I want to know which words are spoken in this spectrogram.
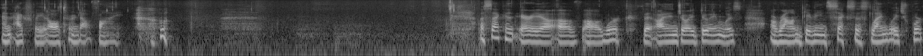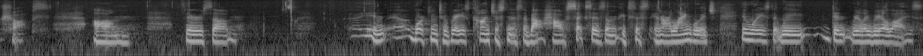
and actually it all turned out fine. A second area of uh, work that I enjoyed doing was around giving sexist language workshops. Um, there's um, in uh, working to raise consciousness about how sexism exists in our language in ways that we didn't really realize.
